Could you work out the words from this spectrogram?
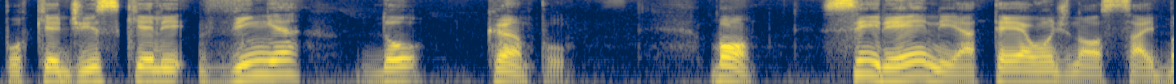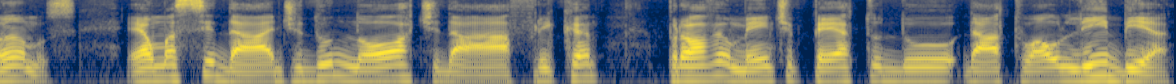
porque diz que ele vinha do campo. Bom, Cirene, até onde nós saibamos, é uma cidade do norte da África, provavelmente perto do, da atual Líbia.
